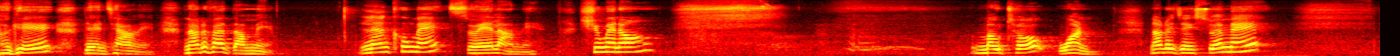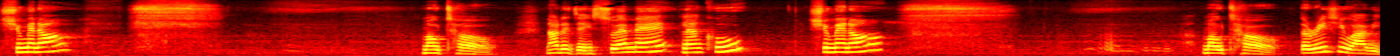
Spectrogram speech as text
မဲနော်မောက်ထုံ five. Okay ပြန်ချမယ်နောက်တစ်ဖက်သွားမယ်လန်ခုမယ်ဆွဲလာမယ်ရှူမယ်နော်မော်တို1နောက်တစ်ချိန်ဆွဲမယ်ရှူမယ်နော်မော်တိုနောက်တစ်ချိန်ဆွဲမယ်လန်ခုရှူမယ်နော်မော်တို3ရှိသွားပြီ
